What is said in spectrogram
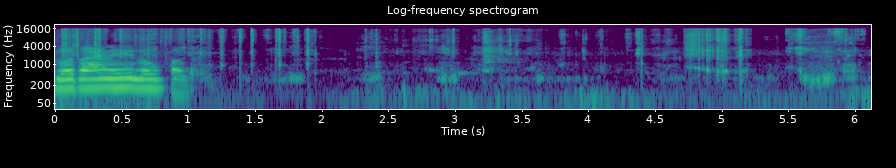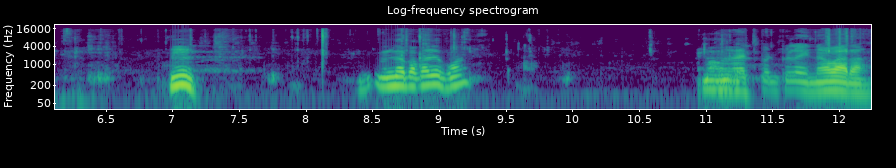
દો તાણે નહીં લઉં પાક. હમ. એમના પકડે ફોન આજ પણ પેલા નવા રંગ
